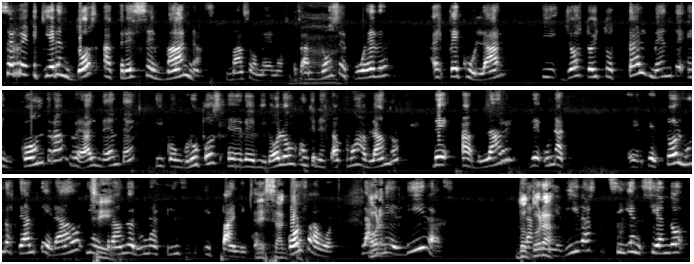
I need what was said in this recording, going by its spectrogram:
se requieren dos a tres semanas más o menos. O sea, no ah. se puede especular y yo estoy totalmente en contra realmente y con grupos eh, de virólogos con quienes estamos hablando de hablar de una eh, que todo el mundo esté alterado y entrando en una crisis y pánico. Exacto. Por favor, las medidas, doctora, las medidas siguen siendo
